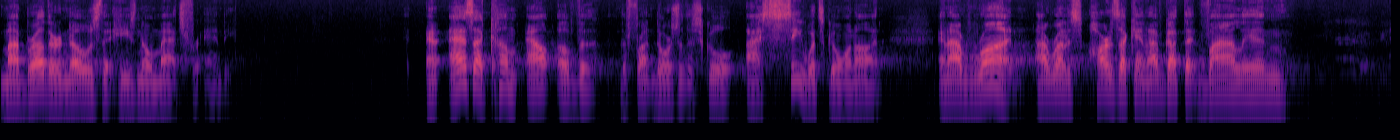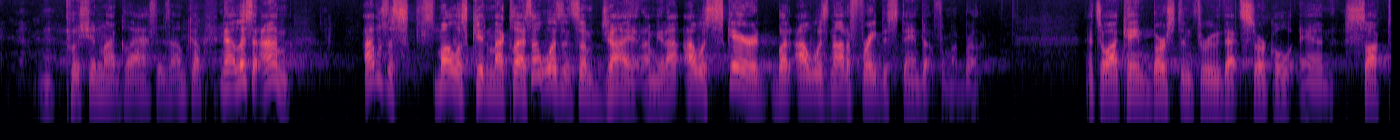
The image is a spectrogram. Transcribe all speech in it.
my brother knows that he's no match for Andy. And as I come out of the, the front doors of the school, I see what's going on. And I run. I run as hard as I can. I've got that violin pushing my glasses. I'm coming. Now, listen, I'm, I was the smallest kid in my class. I wasn't some giant. I mean, I, I was scared, but I was not afraid to stand up for my brother. And so I came bursting through that circle and sucked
